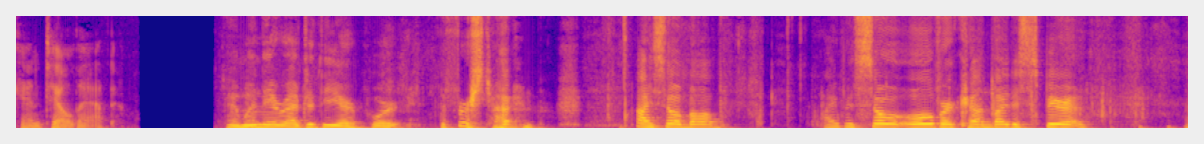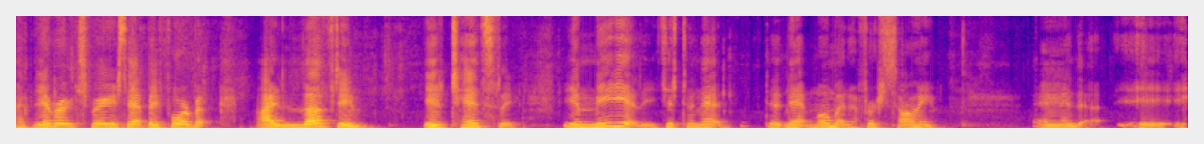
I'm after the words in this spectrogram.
can tell that. And when they arrived at the airport, the first time I saw Bob I was so overcome by the Spirit. I've never experienced that before, but I loved him intensely, immediately, just in that, in that moment I first saw him. And, eh,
